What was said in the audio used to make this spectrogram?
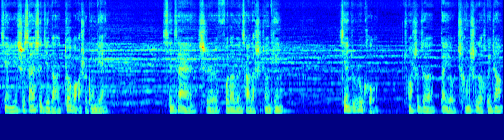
建于十三世纪的碉堡式宫殿，现在是佛罗伦萨的市政厅。建筑入口装饰着带有城市的徽章。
